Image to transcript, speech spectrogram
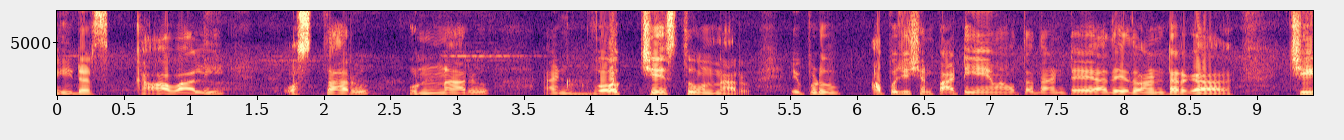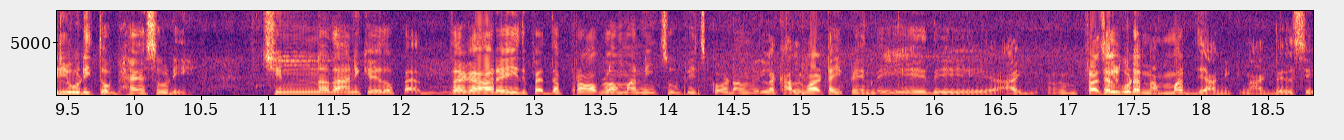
లీడర్స్ కావాలి వస్తారు ఉన్నారు అండ్ వర్క్ చేస్తూ ఉన్నారు. ఇప్పుడు అపోజిషన్ పార్టీ ఏమవుతుందంటే అదేదో అంటారుగా చీలుడితో భేసుడి. చిన్నదానికి ఏదో పెద్దగా అరే ఇది పెద్ద ప్రాబ్లం అని చూపించుకోవడం వీళ్ళకి అలవాటు అయిపోయింది ఇది ప్రజలు కూడా నమ్మరు దానికి నాకు తెలిసి.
